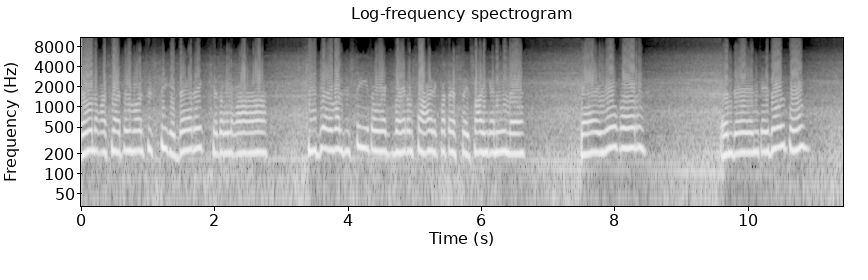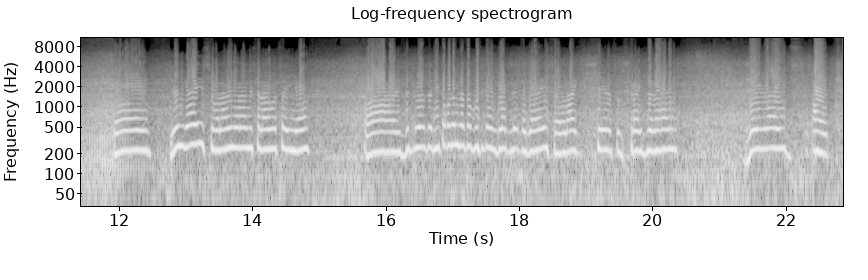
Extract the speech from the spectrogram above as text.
yung naka-sniper 150, kay Derek, itong naka CBR 150, itong nagpahiram sa akin, nagpa-test ride sa akin kanina. Kay Walker, and then kay Dolpo. So, yun guys, maraming maraming salamat sa inyo. Ah, dito, dito ko lang tatapos itong vlog na ito guys. So, like, share, subscribe na lang. J-Rides out.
